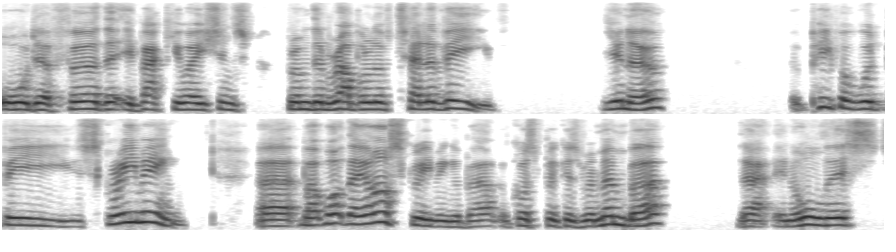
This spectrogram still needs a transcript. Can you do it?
order further evacuations from the rubble of Tel Aviv. You know, people would be screaming. Uh, but what they are screaming about, of course, because remember that in all this,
